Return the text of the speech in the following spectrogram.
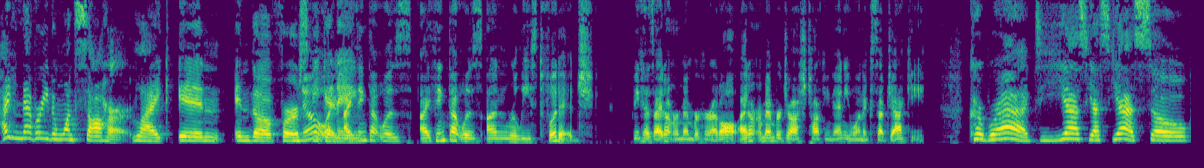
I never even once saw her like in in the first no, beginning. I, I think that was I think that was unreleased footage because I don't remember her at all. I don't remember Josh talking to anyone except Jackie. correct. Yes, yes, yes. So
